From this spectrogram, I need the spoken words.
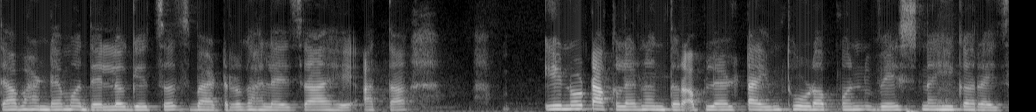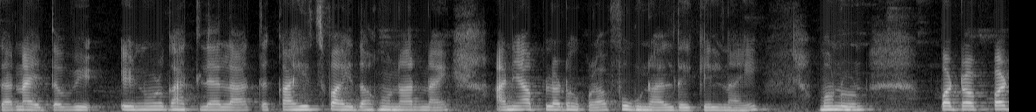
त्या भांड्यामध्ये लगेचच बॅटर घालायचं आहे. आता एनो टाकल्यानंतर आपल्याला टाईम थोडा पण वेस्ट नाही करायचा. नाही तर वे इनो घातल्याला तर काहीच फायदा होणार नाही आणि आपला ढोकळा फुगणार देखील नाही. म्हणून पटापट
